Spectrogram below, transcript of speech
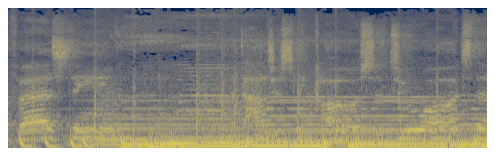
self-esteem And I'll just lean closer towards the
